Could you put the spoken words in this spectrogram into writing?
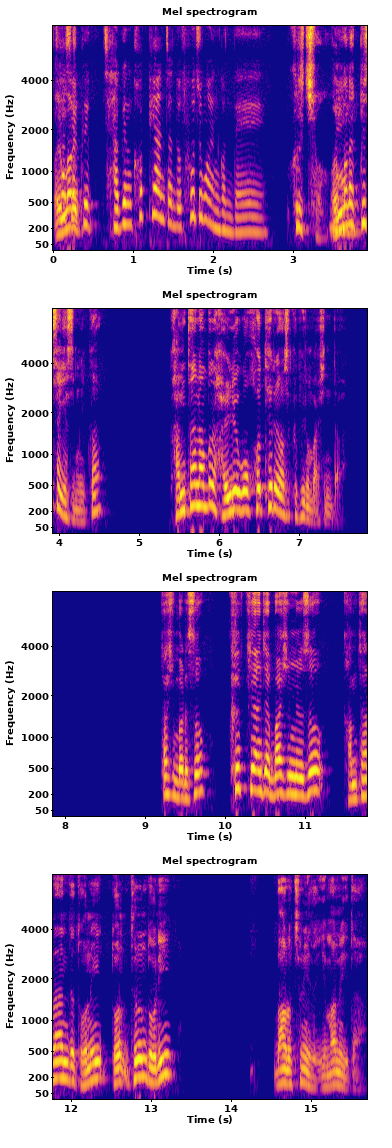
얼마나 사실 그 작은 커피 한 잔도 소중한 건데. 그렇죠. 얼마나 비싸겠습니까? 감탄 한번 하려고 호텔에 가서 커피를 마신다. 다시 말해서 커피 한 잔 마시면서 감탄하는데 돈이 돈, 드는 돈이 만 오천 원이다, 이만 원이다.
